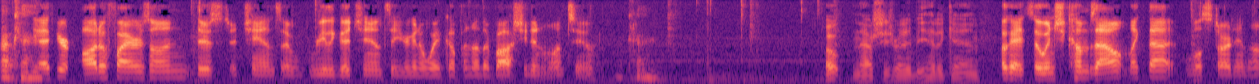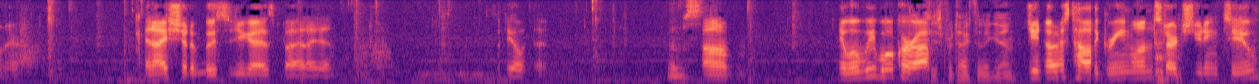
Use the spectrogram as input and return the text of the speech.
Okay. Yeah, if your auto fire's on, there's a chance, a really good chance that you're gonna wake up another boss you didn't want to. Okay. Oh, now she's ready to be hit again. Okay, so when she comes out like that, we'll start in on her. And I should have boosted you guys, but I didn't. So deal with it. Oops. Um, and when we woke her up, She's protected again. did you notice how the green one started shooting too?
